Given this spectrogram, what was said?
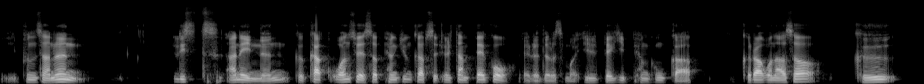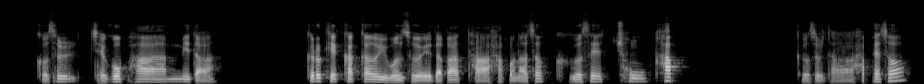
이 분산은 리스트 안에 있는 그 각 원소에서 평균값을 일단 빼고 예를 들어서 뭐 1 빼기 평균값 그러고 나서 그것을 제곱합니다. 그렇게 각각의 원소에다가 다 하고 나서 그것의 총합 그것을 다 합해서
